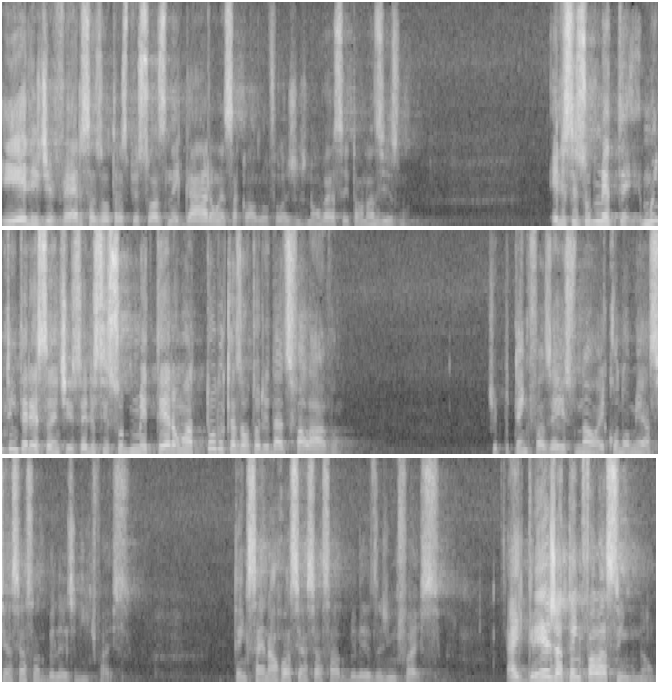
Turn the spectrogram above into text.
Ele e diversas outras pessoas negaram essa cláusula. Falaram, a gente não vai aceitar o nazismo. Eles se submeteram, muito interessante isso, eles se submeteram a tudo que as autoridades falavam. Tipo, tem que fazer isso? Não, a economia é assim, assim, beleza, a gente faz. Tem que sair na rua assim, assim, assado, beleza, a gente faz. A igreja tem que falar assim, não.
